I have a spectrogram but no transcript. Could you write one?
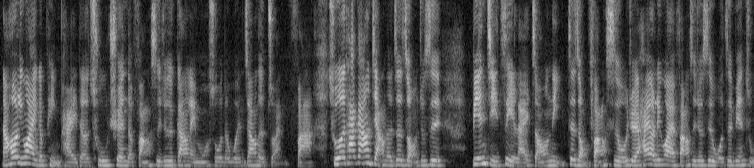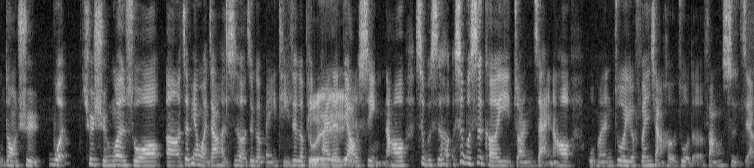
然后另外一个品牌的出圈的方式，就是刚刚雷蒙说的文章的转发。除了他刚刚讲的这种，就是编辑自己来找你这种方式，我觉得还有另外的方式，就是我这边主动去问，去询问说，呃，这篇文章很适合这个媒体、这个品牌的调性，然后适不适合，是不是可以转载，然后我们做一个分享合作的方式，这样。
